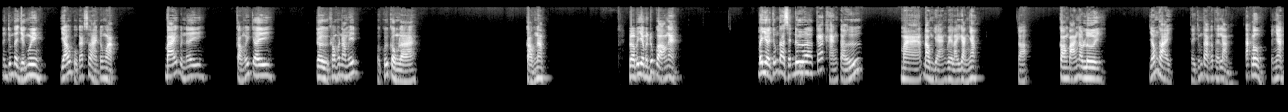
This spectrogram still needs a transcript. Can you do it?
nên chúng ta giữ nguyên dấu của các số hàng trong ngoặc. 3x bình y cộng xy trừ 0,5x và cuối cùng là cộng 5 rồi bây giờ mình rút gọn nè bây giờ chúng ta sẽ đưa các hạng tử mà đồng dạng về lại gần nhau. Đó. Còn bạn nào lười giống thầy thì chúng ta có thể làm tắt luôn cho nhanh.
